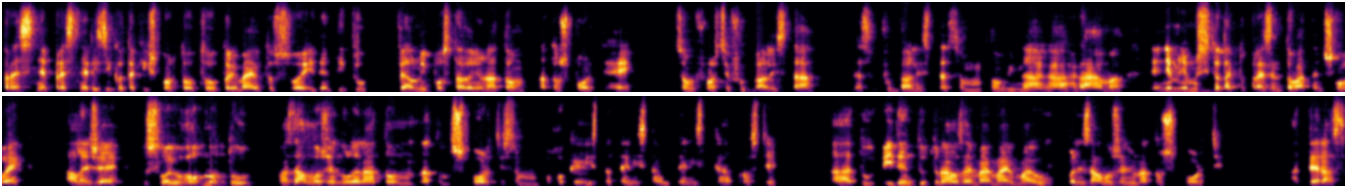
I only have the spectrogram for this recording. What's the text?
presne, presne riziko takých športovcov, ktorí majú to svoju identitu veľmi postavenú na tom, na tom športe. Hej. Som proste futbalista, ja som futbalista, som v novinách a hrám a ne, nemusí to takto prezentovať ten človek, ale že tú svoju hodnotu má založenú len na tom, na tom športe. Som hokejista, tenista, tenistka proste a tú identitu naozaj majú, majú, majú úplne založenú na tom športe. A teraz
